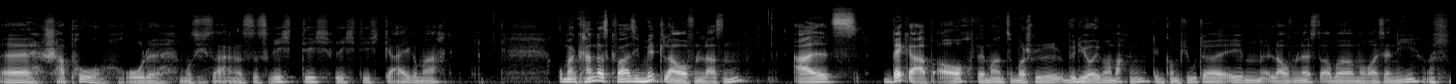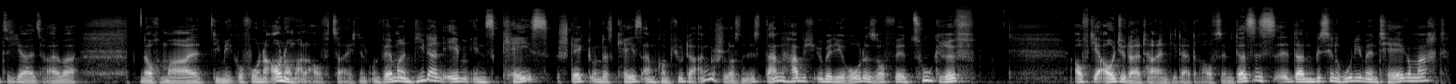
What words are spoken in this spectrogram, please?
äh, Chapeau, Rode, muss ich sagen. Das ist richtig, richtig geil gemacht. Und man kann das quasi mitlaufen lassen als Backup auch, wenn man zum Beispiel, würde ich auch immer machen, den Computer eben laufen lässt, aber man weiß ja nie, sicherheitshalber nochmal die Mikrofone auch nochmal aufzeichnen. Und wenn man die dann eben ins Case steckt und das Case am Computer angeschlossen ist, dann habe ich über die Rode Software Zugriff auf die Audiodateien, die da drauf sind. Das ist äh, dann ein bisschen rudimentär gemacht.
